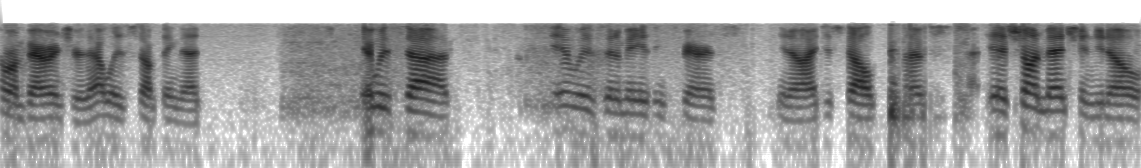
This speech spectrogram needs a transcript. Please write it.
Tom Berenger. That was something that it was uh it was an amazing experience. You know I just felt I was, as Sean mentioned you know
